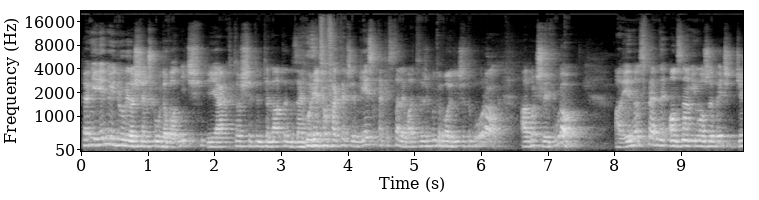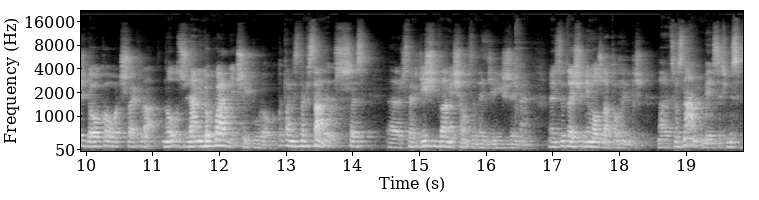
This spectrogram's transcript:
E, Pewnie jedno i drugie dość ciężko udowodnić jak ktoś się tym tematem zajmuje, to faktycznie nie jest to takie stale łatwe, żeby udowodnić, że to był rok albo 3,5 roku. Ale jedno jest pewne, on z nami może być gdzieś do około 3 lat. No, z Żydami dokładnie 3,5 roku, bo tam jest napisane, przez e, 42 miesiące będzie ich żył. Więc tutaj się nie można pomylić. No ale co z nami? My jesteśmy z.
